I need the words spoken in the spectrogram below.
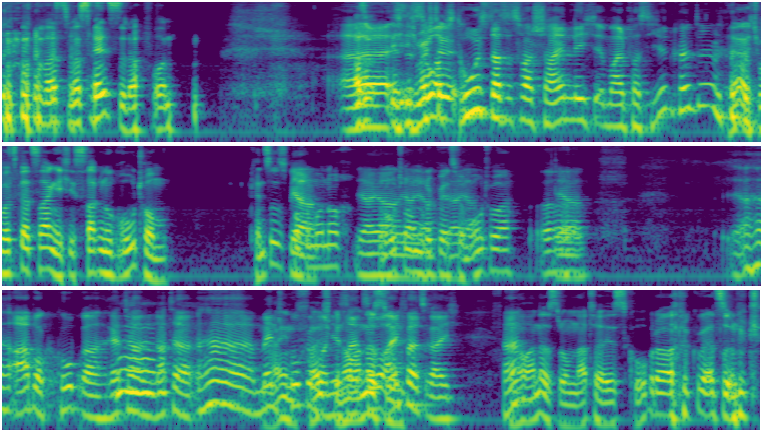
was, was hältst du davon? Also, ich- äh, es ich ist möchte- so abstrus, dass es wahrscheinlich mal passieren könnte. Ja, ich wollte es gerade sagen, ich, ich sage nur Rotom. Kennst du das Ja. Pokémon noch? Ja, ja, Rotom, ja, ja, rückwärts ja, vom ja. Motor. Ah. Ja. Ja Arbok, Cobra, Retter, Ah. Natter. Ah, Mensch, Nein, Pokémon, falsch, ihr genau seid so andersrum. einfallsreich. Ha? Genau andersrum. Natter ist Cobra rückwärts und,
